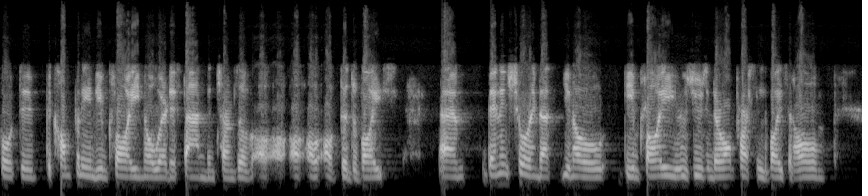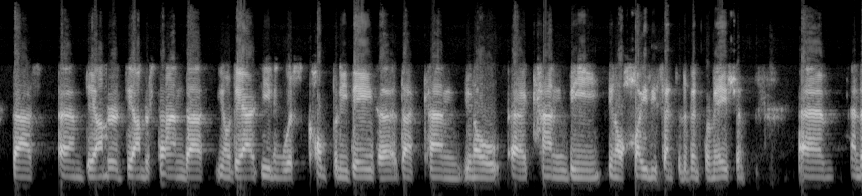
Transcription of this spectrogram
both the, the company and the employee know where they stand in terms of of, of, the device. Um, then ensuring that you know the employee who's using their own personal device at home that um, they under they understand that you know they are dealing with company data that can you know uh, can be you know highly sensitive information, um, and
